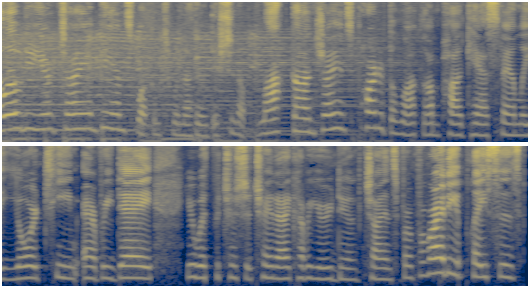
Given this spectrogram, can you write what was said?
Hello, New York Giant fans. Welcome to another edition of Locked On Giants, part of the Locked On Podcast family, your team every day. You're with Patricia Traina. I cover your New York Giants for a variety of places.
